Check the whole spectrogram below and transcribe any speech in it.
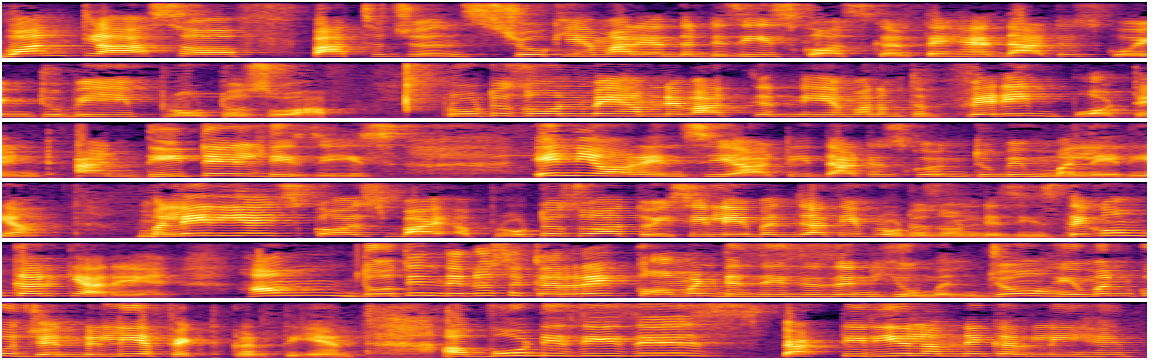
one class of pathogens जो कि हमारे अंदर डिज़ीज़ कॉज करते हैं that is going to be protozoa protozoan में हमने बात करनी है one of the very important and detail disease in your NCERT that is going to be malaria malaria is cause by a protozoa तो इसीलिए बन जाती है प्रोटोजोन डिज़ीज़ देखो, हम कर क्या रहे हैं? हम दो तीन दिनों से कर रहे हैं कॉमन डिजीजेज इन ह्यूमन जो ह्यूमन को जनरली अफेक्ट करती हैं। अब वो डिजीजेज बैक्टीरियल हमने कर ली हैं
